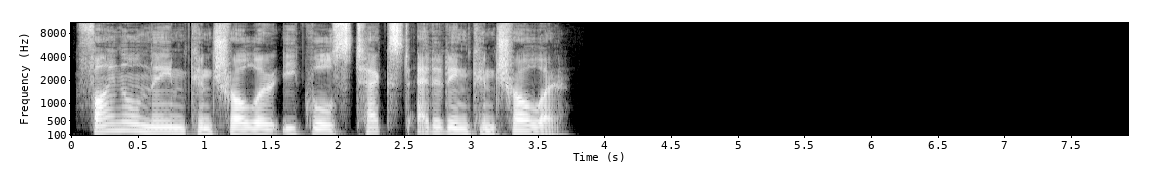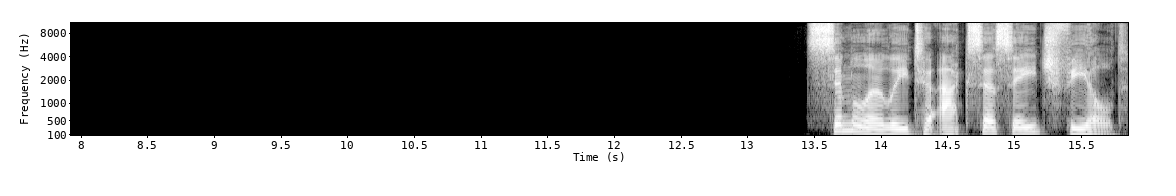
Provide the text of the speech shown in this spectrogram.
Final name controller equals text editing controller. Similarly to access age field.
